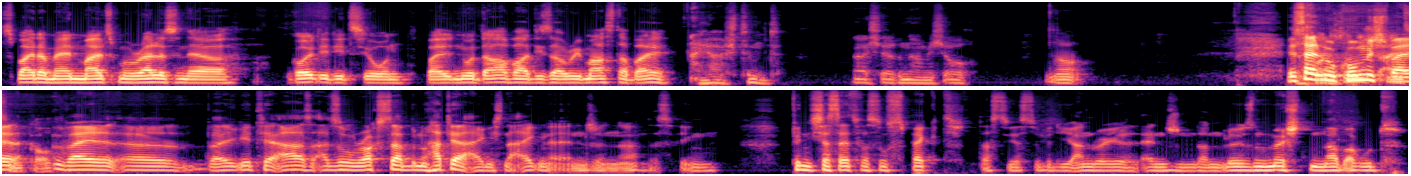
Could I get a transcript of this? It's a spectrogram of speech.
Spider-Man Miles Morales in der Gold-Edition, weil nur da war dieser Remaster bei. Ah ja, stimmt. Ja, ich erinnere mich auch. Ja. Ist halt nur komisch, weil, weil äh, bei GTA, ist- also Rockstar hat ja eigentlich eine eigene Engine, ne? Deswegen finde ich das etwas suspekt, dass die das über die Unreal Engine dann lösen möchten, aber gut.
